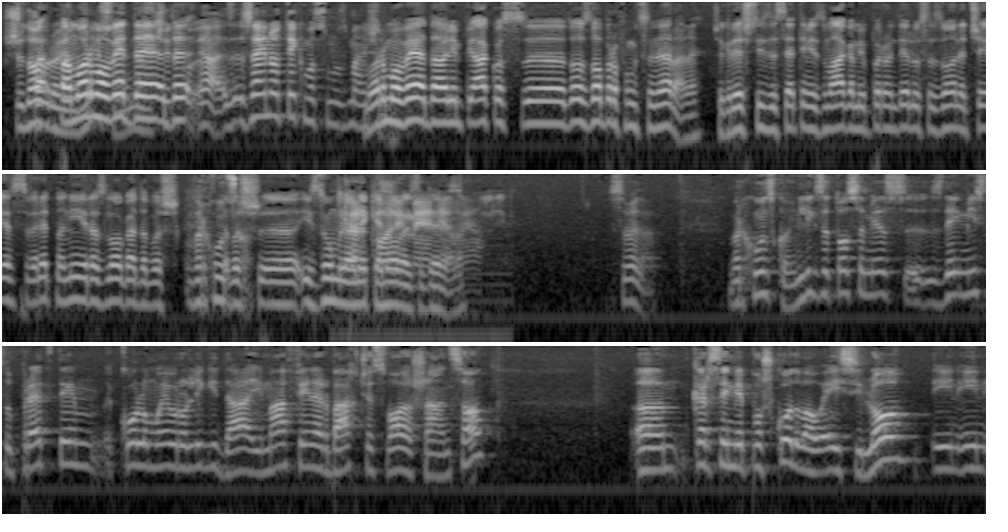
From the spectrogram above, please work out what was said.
Še dobro. Pa, pa moramo vedeti, da, da ja, za eno tekmo smo zmanjšali. Moramo vedeti, da Olimpijakos uh, dosti dobro funkcionira. Ne? Če greš z desetimi zmagami v prvem delu sezone, če jaz verjetno ni razloga, da boš, da boš uh, izumljal neke nove zadeve. Ja. Seveda. vrhunsko. In lik zato sem jaz eh, zdaj mislil pred tem kolom v Euroligi, da ima Fenerbahče svojo šanso. Um, ker se jim je poškodoval ACLO in, in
